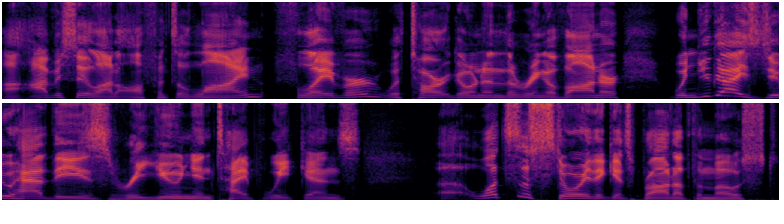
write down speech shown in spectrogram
Uh, obviously, a lot of offensive line flavor with Tarik going into the Ring of Honor. When you guys do have these reunion type weekends, uh, what's the story that gets brought up the most?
